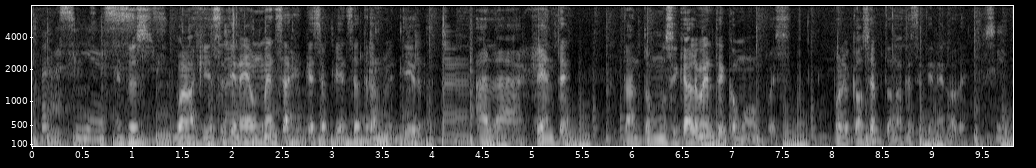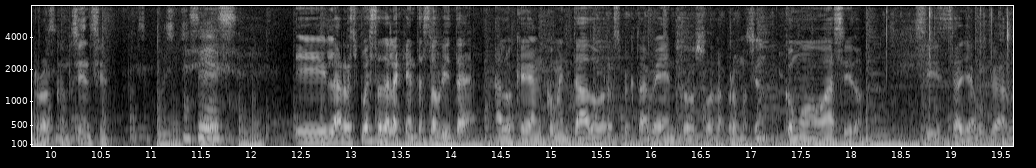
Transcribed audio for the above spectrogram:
Así es. Entonces, bueno, aquí se tiene un mensaje que se piensa transmitir a la gente, tanto musicalmente como pues por el concepto ¿no? que se tiene lo de Sí, por rock supuesto, conciencia. Así Eh, es. Y la respuesta de la gente hasta ahorita a lo que han comentado respecto a eventos o la promoción, ¿cómo ha sido? Si se haya buscado.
